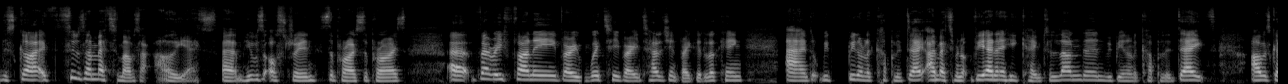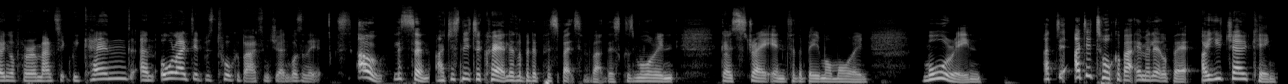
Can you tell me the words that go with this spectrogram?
this guy. As soon as I met him, I was like, oh yes. Um, he was Austrian. Surprise, surprise. Uh, very funny, very witty, very intelligent, very good looking. And we've been on a couple of dates. I met him in Vienna. He came to London. We've been on a couple of dates. I was going off for a romantic weekend, and all I did was talk about him, Jen, wasn't it? Oh, listen, I just need to create a little bit of perspective about this because Maureen goes straight in for the Be More Maureen. Maureen I did, I did talk about him a little bit. Are you joking?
